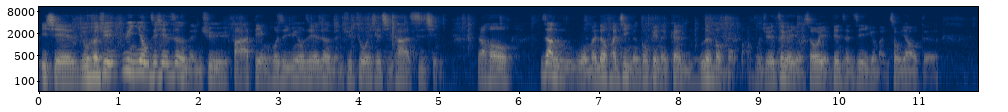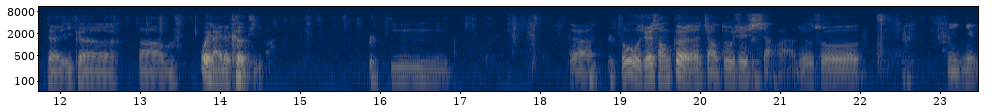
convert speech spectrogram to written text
一些如何去运用这些热能去发电，或是运用这些热能去做一些其他的事情，然后。让我们的环境能够变得更 livable 吧，我觉得这个有时候也变成是一个蛮重要的的一个呃未来的课题吧。嗯，对啊，不过我觉得从个人的角度去想啊，就是说，你你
